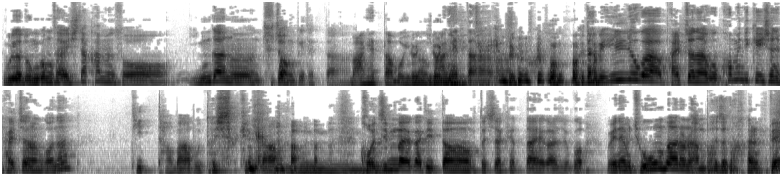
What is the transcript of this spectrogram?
우리가 농경사회 시작하면서 인간은 주저앉게 됐다. 망했다 뭐 이런 어, 이런 망했다. 얘기들. 그다음에 인류가 발전하고 커뮤니케이션이 발전한 거는 뒷담화부터 시작했다. 음. 거짓말과 뒷담화부터 시작했다 해가지고 왜냐면 좋은 말은 안 퍼져나가는데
